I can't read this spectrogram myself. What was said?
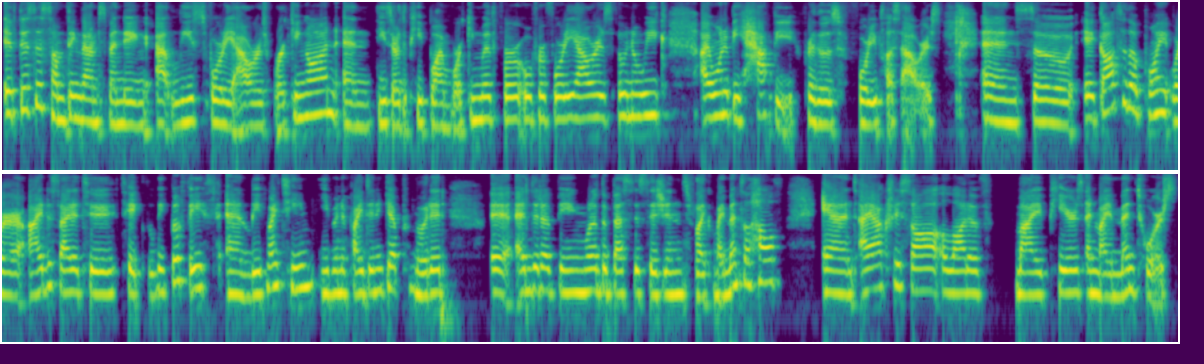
if this is something that I'm spending at least 40 hours working on, and these are the people I'm working with for over 40 hours in a week, I want to be happy for those 40 plus hours. And so it got to the point where I decided to take the leap of faith and leave my team, even if I didn't get promoted. It ended up being one of the best decisions for like my mental health. And I actually saw a lot of my peers and my mentors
